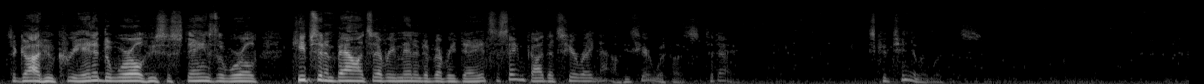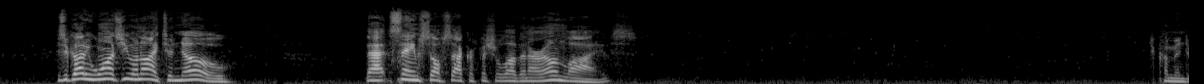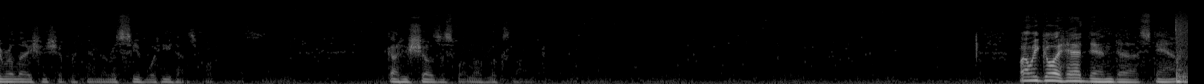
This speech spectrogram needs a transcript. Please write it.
It's a God who created the world, who sustains the world, keeps it in balance every minute of every day. It's the same God that's here right now. He's here with us today. He's continually with us. He's a God who wants you and I to know that same self sacrificial love in our own lives. To come into relationship with Him and receive what He has for us. God who shows us what love looks like. Why don't we go ahead and uh, stand?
